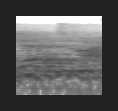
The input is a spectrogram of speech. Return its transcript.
Gentiles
